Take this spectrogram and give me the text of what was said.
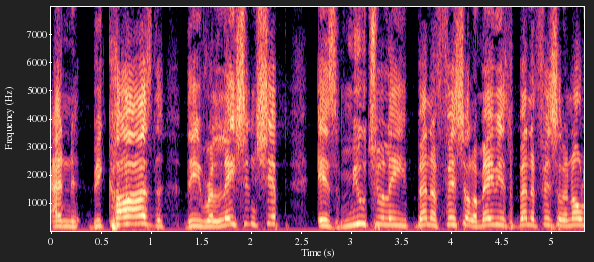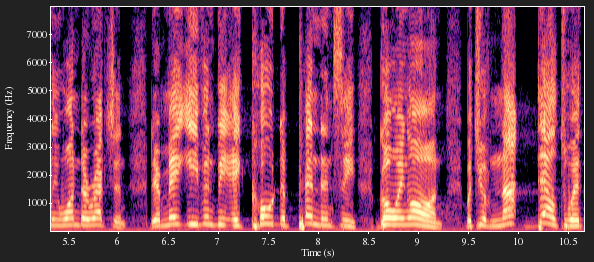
And because the, relationship is mutually beneficial, or maybe it's beneficial in only one direction, there may even be a codependency going on, but you have not dealt with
